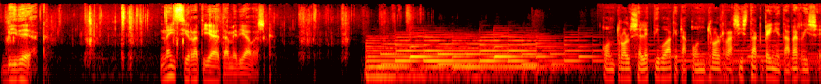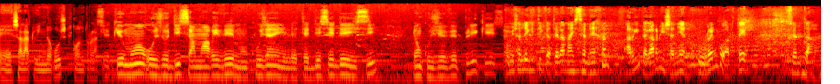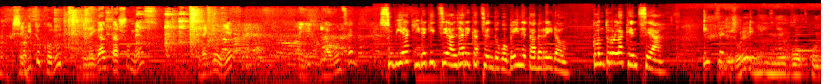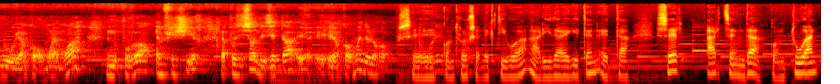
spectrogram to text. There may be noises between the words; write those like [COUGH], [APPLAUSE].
Bideak. Naiz irratia eta media bask. kontrol selektiboak eta kontrol rasistak behin eta berriz e, salatu indoguz kontrolak. Ce que moi aujourd'hui ça m'est arrivé, mon cousin il était décédé ici. Donc je plus que ça... Komisaldegitik atela naizenean, argi eta garbi izanean, urrengo arte. Zenta, segituko dut legaltasunez, lenge horiek laguntzen. Zubiak irekitzea aldarrikatzen dugu behin eta berriro. Kontrolak entzea. Désolé, ni Niego Couillou et encore moins moi, nous pouvons infléchir la position des États et, et encore moins de l'Europe. Ze kontrol selektiboa ari da egiten eta zer hartzen da kontuan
